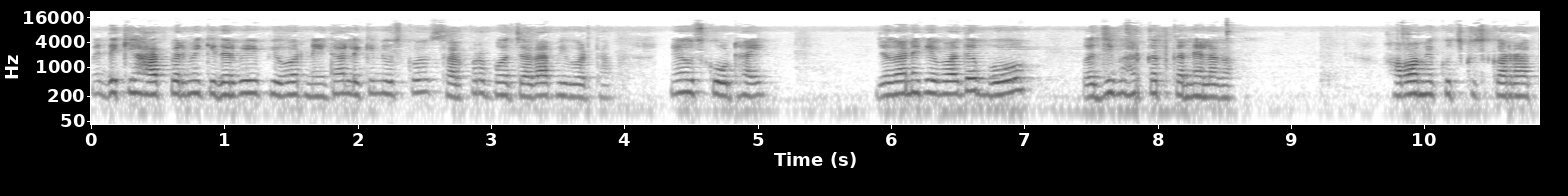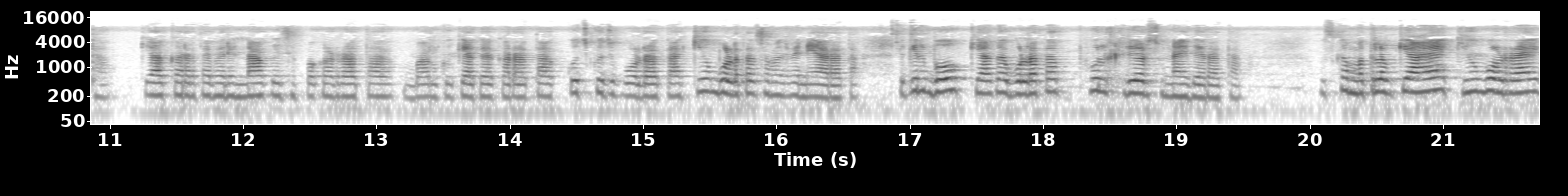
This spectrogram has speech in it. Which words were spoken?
मैं देखी हाथ पैर में किधर भी फीवर नहीं था, लेकिन उसको सर पर बहुत ज़्यादा फीवर था। मैं उसको उठाई। जगाने के बाद वो अजीब हरकत करने लगा। हवा में कुछ कुछ कर रहा था। क्या कर रहा था? मेरे नाक ऐसे पकड़ रहा था? बाल को क्या क्या कर रहा था? कुछ कुछ बोल रहा था। क्यों बोल रहा था? समझ में नहीं आ रहा था। लेकिन वो क्या क्या बोल रहा था? फुल क्लियर सुनाई दे रहा था। उसका मतलब क्या है? क्यों बोल रहा है?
